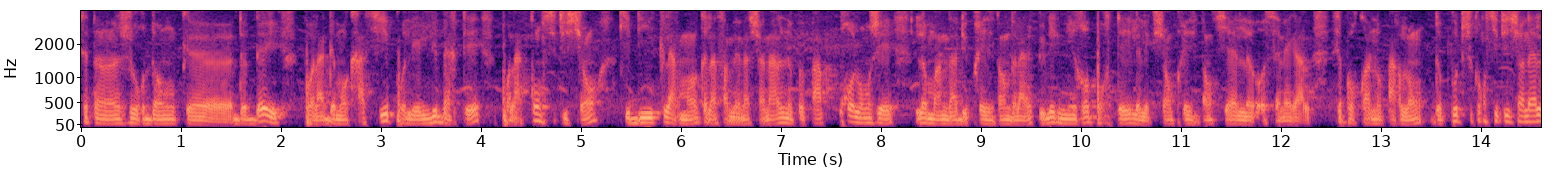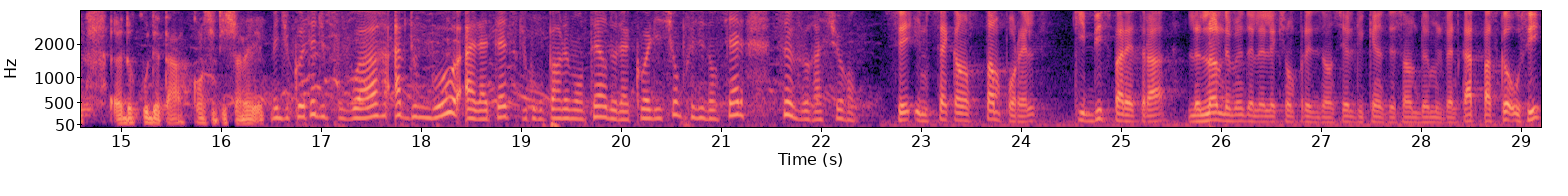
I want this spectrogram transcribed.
C'est un jour donc euh, de deuil pour la démocratie, pour les libertés, pour la Constitution, qui dit clairement que l'Assemblée nationale ne peut pas prolonger le mandat du président de la République ni reporter l'élection présidentielle au Sénégal. C'est pourquoi nous parlons de putsch constitutionnel, euh, de coup d'État constitutionnel. Mais du côté du pouvoir, Abdoumbo, à la tête du groupe parlementaire de la coalition présidentielle, se veut rassurant. C'est une séquence temporelle qui disparaîtra le lendemain de l'élection présidentielle du 15 décembre 2024 parce que aussi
